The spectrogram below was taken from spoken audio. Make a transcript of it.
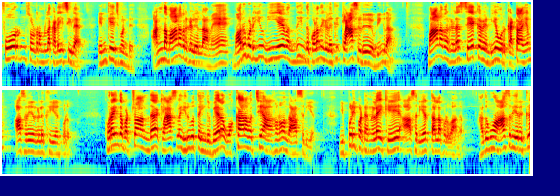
ஃபோர்னு சொல்கிறோம்ல கடைசியில் என்கேஜ்மெண்ட்டு அந்த மாணவர்கள் எல்லாமே மறுபடியும் நீயே வந்து இந்த குழந்தைகளுக்கு கிளாஸ் எடு அப்படிங்கிறாங்க. மாணவர்களை சேர்க்க வேண்டிய ஒரு கட்டாயம் ஆசிரியர்களுக்கு ஏற்படும். குறைந்தபட்சம் அந்த கிளாஸில் இருபத்தைந்து பேரை உட்கார வச்சே ஆகணும் அந்த ஆசிரியர். இப்படிப்பட்ட நிலைக்கு ஆசிரியர் தள்ளப்படுவாங்க. அதுவும் ஆசிரியருக்கு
